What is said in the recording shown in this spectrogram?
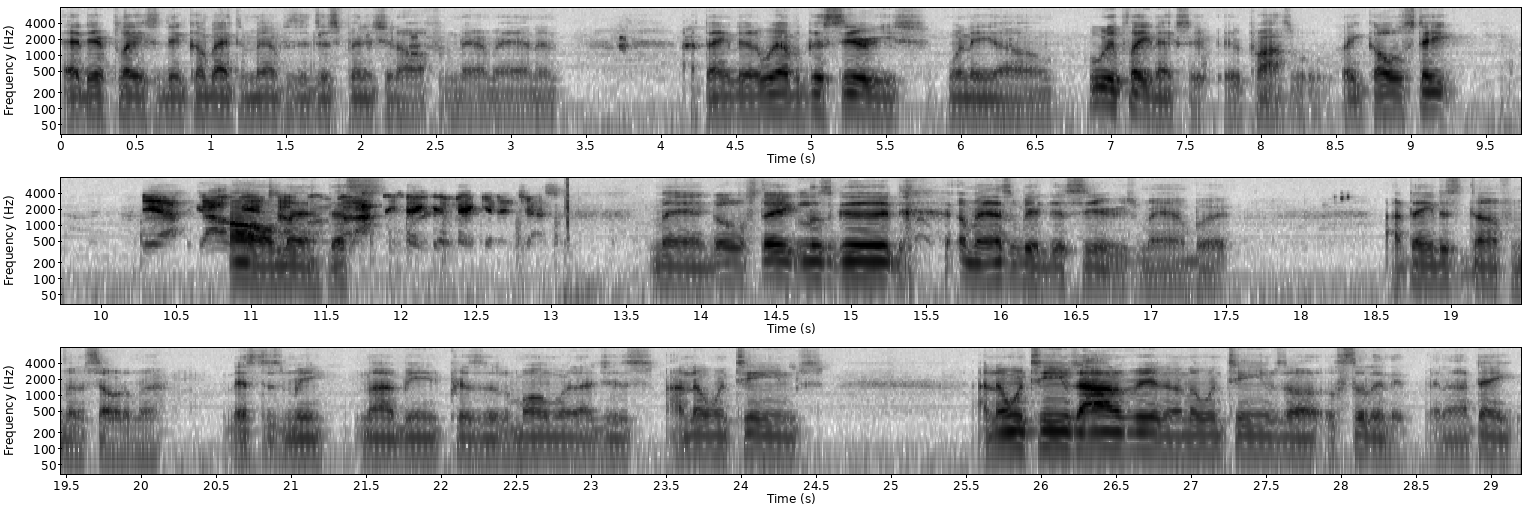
at their place, and then come back to Memphis and just finish it off from there, man. And I think that we have a good series when they um, who they play next, if, if possible. Like Gold State, Yeah, that'll be a Oh, man, one, that's- but I think they can make it interesting. man. Gold State looks good. I mean, that's gonna be a good series, man. But I think this is done for Minnesota, man. That's just me, not being prisoner of the moment. I just I know when teams. I know when teams are out of it, and I know when teams are still in it, and I think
